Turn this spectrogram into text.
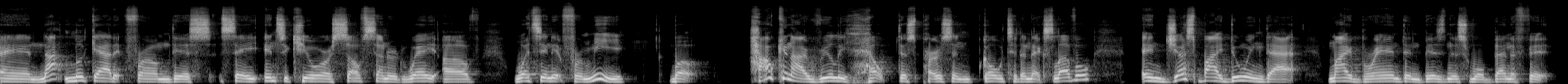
and not look at it from this, say, insecure, self centered way of what's in it for me, but how can I really help this person go to the next level? And just by doing that, my brand and business will benefit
